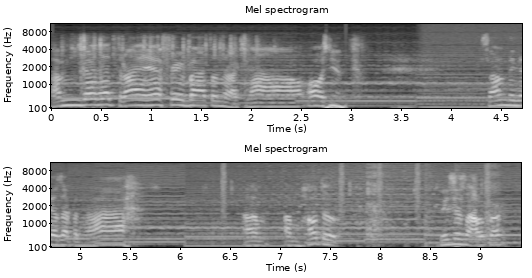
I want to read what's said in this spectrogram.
I'm gonna try every button right now. Oh shit. Something just happened. Ah. Um, um, how to... This is awkward.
